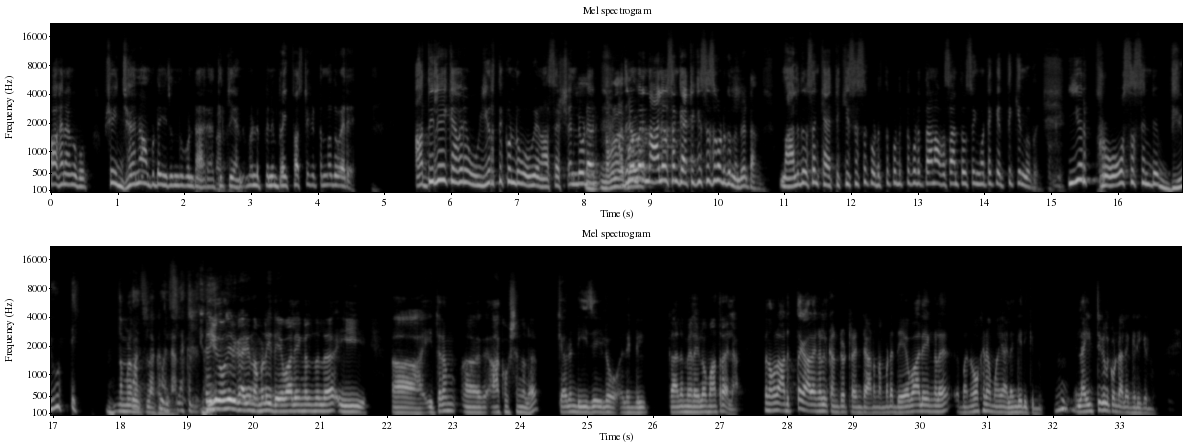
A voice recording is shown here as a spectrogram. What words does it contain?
വാഹനം അങ്ങ് പോകും പക്ഷെ ഈ ജനം അവിടെ ഇരുന്നു കൊണ്ട് ആരാധിക്കുകയാണ്. വെളുപ്പിന് ബ്രേക്ക്ഫാസ്റ്റ് കിട്ടുന്നത് വരെ. അതിലേക്ക് അവരെ ഉയർത്തിക്കൊണ്ട് പോവുകയാണ്. ആ സെഷനിലൂടെ അതിനു മുമ്പ് നാല് ദിവസം കാറ്റക്കിസിസ് കൊടുക്കുന്നുണ്ട് കേട്ടോ. നാല് ദിവസം കാറ്റക്കിസിസ് കൊടുത്ത് കൊടുത്ത് കൊടുത്താണ് അവസാനത്തെ ദിവസം ഇങ്ങോട്ടേക്ക് എത്തിക്കുന്നത്. ഈ ഒരു പ്രോസസ്സിന്റെ ബ്യൂട്ടി നമ്മൾ മനസ്സിലാക്കുന്നില്ല. എനിക്ക് തോന്നിയൊരു കാര്യം നമ്മൾ ഈ ദേവാലയങ്ങളിൽ നിന്നുള്ള ഈ ഇത്തരം ആഘോഷങ്ങൾ കേവലം ഡി ജെയിലോ അല്ലെങ്കിൽ കാലമേളയിലോ മാത്രമല്ല. ഇപ്പൊ നമ്മൾ അടുത്ത കാലങ്ങളിൽ കണ്ട ട്രെൻഡാണ് നമ്മുടെ ദേവാലയങ്ങൾ മനോഹരമായി അലങ്കരിക്കുന്നു. ലൈറ്റുകൾ കൊണ്ട് അലങ്കരിക്കുന്നു.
